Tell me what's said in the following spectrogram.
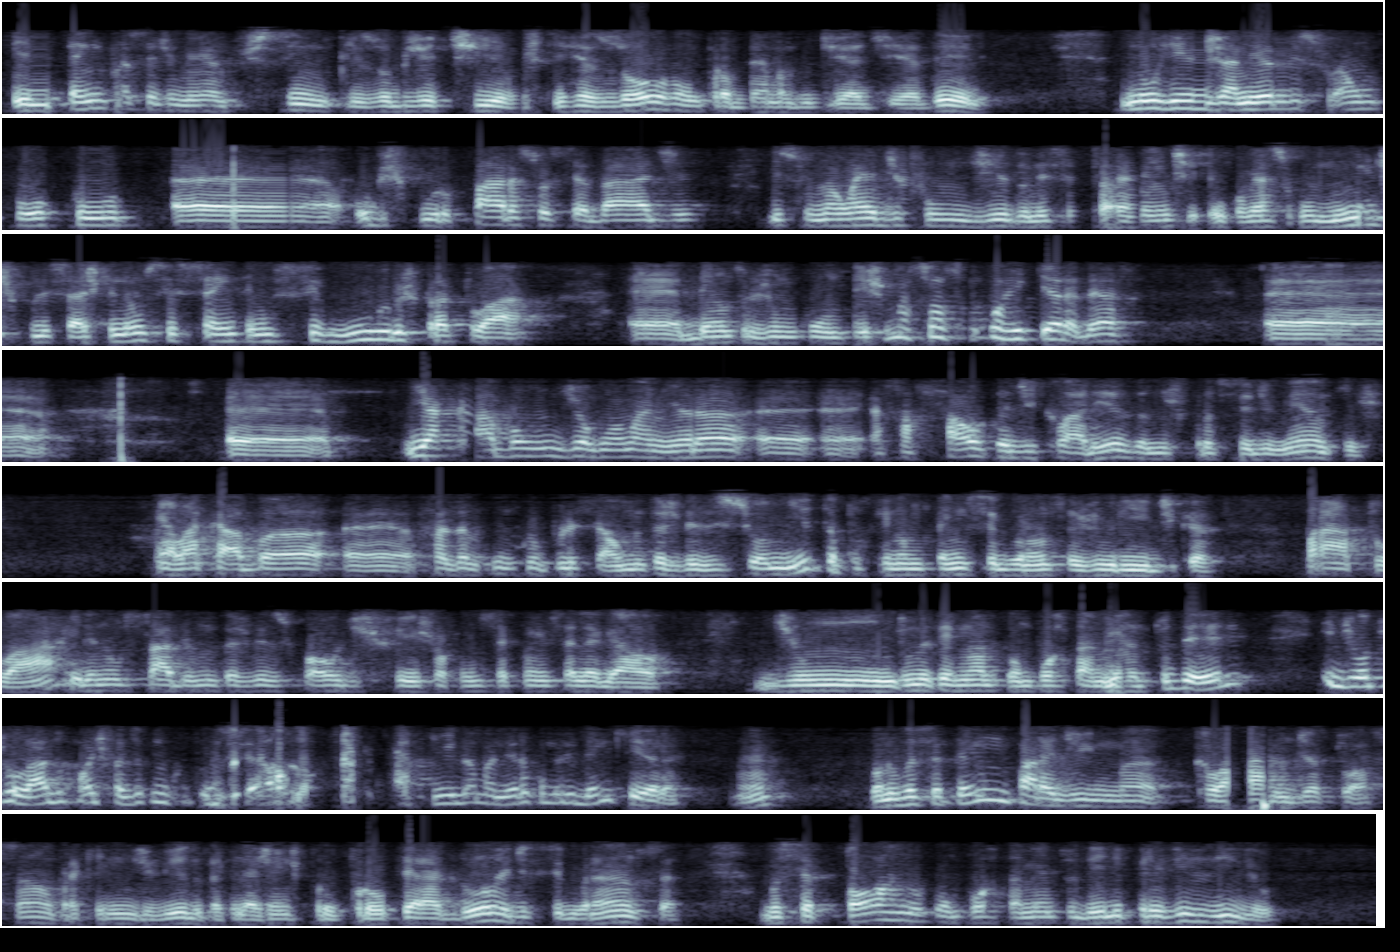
ele tem procedimentos simples, objetivos, que resolvam o problema do dia a dia dele, no Rio de Janeiro isso é um pouco é, obscuro para a sociedade, isso não é difundido necessariamente. Eu converso com muitos policiais que não se sentem seguros para atuar é, dentro de um contexto, uma situação corriqueira dessa. É, é, e acabam, de alguma maneira, é, é, essa falta de clareza nos procedimentos, ela acaba é, fazendo com que o policial muitas vezes se omita, porque não tem segurança jurídica para atuar, ele não sabe muitas vezes qual o desfecho, a consequência legal de um, de um determinado comportamento dele, e de outro lado pode fazer com que o policial atue da maneira como ele bem queira. Né? Quando você tem um paradigma claro de atuação para aquele indivíduo, para aquele agente, para o operador de segurança, você torna o comportamento dele previsível.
